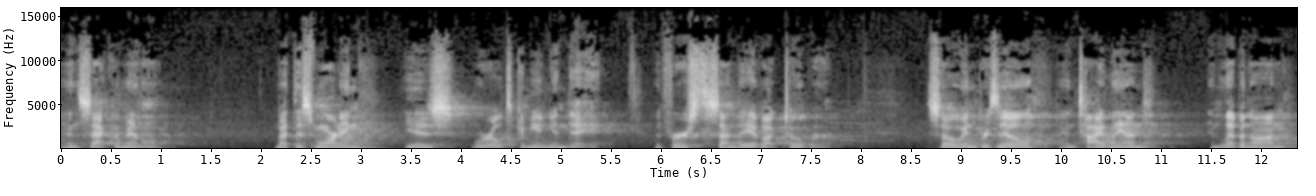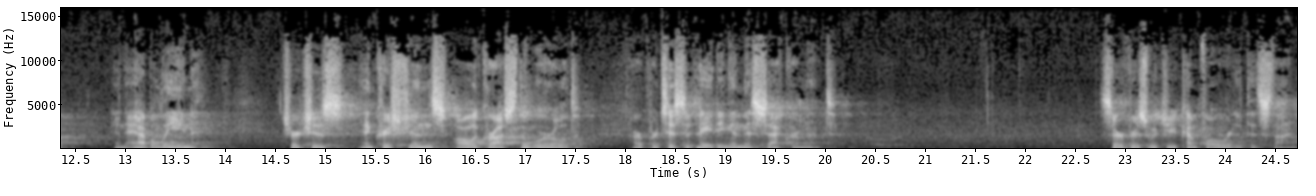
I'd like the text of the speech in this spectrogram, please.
and sacramental. But this morning is World Communion Day, the first Sunday of October. So in Brazil and Thailand and Lebanon and Abilene, churches and Christians all across the world are participating in this sacrament. Servers, would you come forward at this time?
